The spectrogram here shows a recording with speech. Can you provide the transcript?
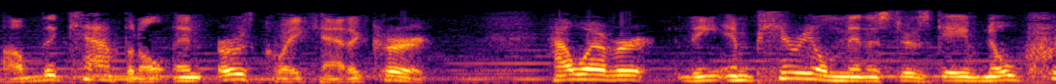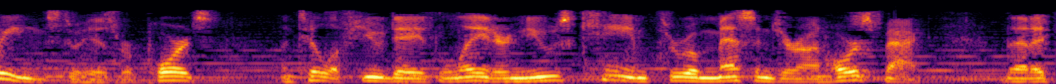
of the capital an earthquake had occurred. However, the imperial ministers gave no credence to his reports until a few days later news came through a messenger on horseback that a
